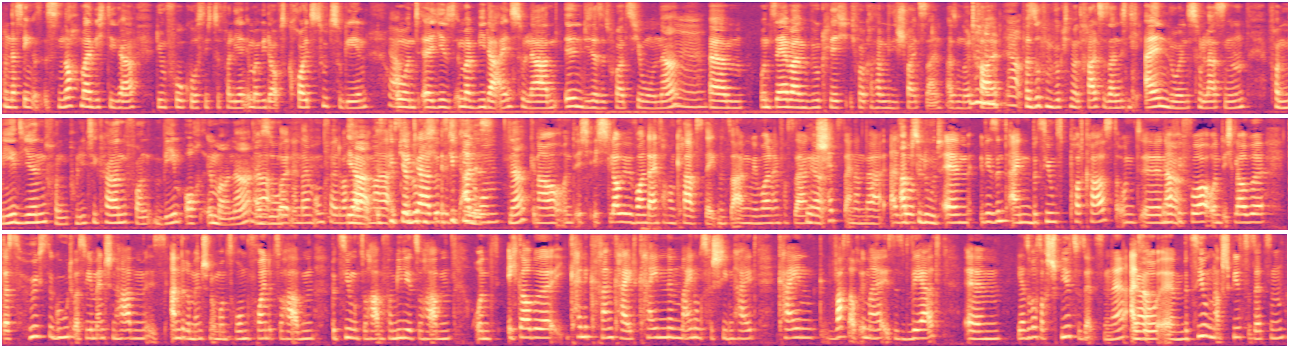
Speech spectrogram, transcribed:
Und deswegen ist es nochmal wichtiger, den Fokus nicht zu verlieren, immer wieder aufs Kreuz zuzugehen ja. und äh, Jesus immer wieder einzuladen in dieser Situation. Ne? Mhm. Ähm, und selber wirklich, ich wollte gerade sagen, wie die Schweiz sein, also neutral. ja. Versuchen wirklich neutral zu sein, sich nicht einlullen zu lassen von Medien, von Politikern, von wem auch immer, ne? Ja, also Leuten in deinem Umfeld, was ja, auch immer. Es gibt, es ja, gibt wirklich, ja wirklich, es gibt alles, rum. ne? Genau. Und ich, ich glaube, wir wollen da einfach ein klares Statement sagen. Wir wollen einfach sagen, ja. schätzt einander. Also, Absolut. Ähm, wir sind ein Beziehungspodcast und äh, nach wie vor und ich glaube, das höchste Gut, was wir Menschen haben, ist andere Menschen um uns herum, Freunde zu haben, Beziehungen zu haben, Familie zu haben. Und ich glaube, keine Krankheit, keine Meinungsverschiedenheit, kein was auch immer ist es wert, ähm, ja, sowas aufs Spiel zu setzen. Ne? Also ja. ähm, Beziehungen aufs Spiel zu setzen.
